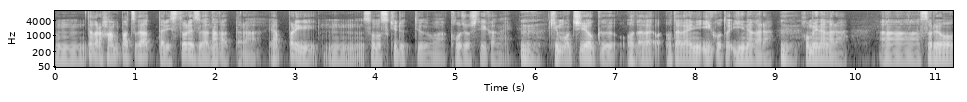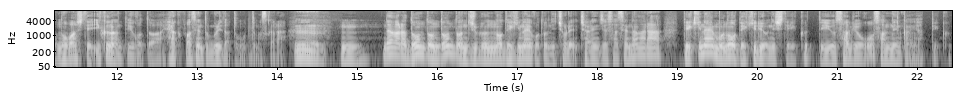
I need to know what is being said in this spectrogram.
うん、だから反発があったりストレスがなかったらやっぱり、うん、そのスキルっていうのは向上していかない、うん。気持ちよくお互いお互いにいいこと言いながら、褒めながらあーそれを伸ばしていくなんていうことは100%無理だと思ってますから、うん。うん、だからどんどんどんどん自分のできないことにチョレチャレンジさせながらできないものをできるようにしていくっていう作業を3年間やっていく。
